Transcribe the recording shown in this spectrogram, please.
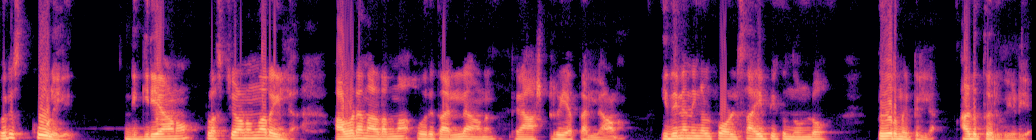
ഒരു സ്കൂളിൽ ഡിഗ്രി ആണോ പ്ലസ് ടു ആണോ എന്നറിയില്ല. അവിടെ നടന്ന ഒരു തല്ലാണ് രാഷ്ട്രീയ തല്ലാണ്. ഇതിനെ നിങ്ങൾ പ്രോത്സാഹിപ്പിക്കുന്നുണ്ടോ? തീർന്നിട്ടില്ല. അടുത്തൊരു വീഡിയോ.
